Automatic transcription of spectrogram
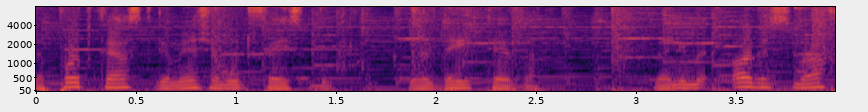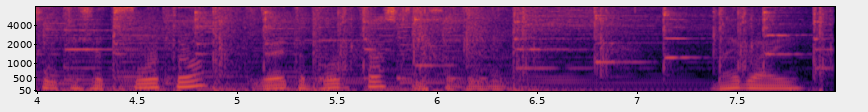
לפודקאסט גם יש עמוד פייסבוק, ילדי טבע, ואני מאוד אשמח אם תשתפו אותו ואת הפודקאסט לחברים. ביי ביי.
